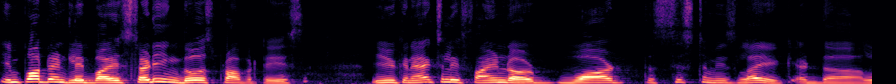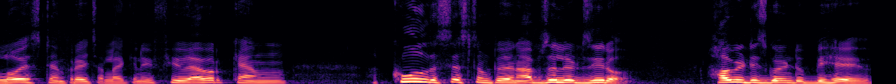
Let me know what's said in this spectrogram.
importantly by studying those properties you can actually find out what the system is like at the lowest temperature like you know, if you ever can cool the system to an absolute 0 how it is going to behave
